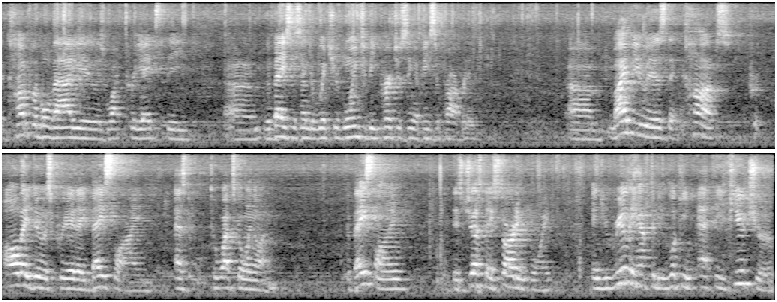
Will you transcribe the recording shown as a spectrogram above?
The comparable value is what creates the, um, the basis under which you're going to be purchasing a piece of property. Um, my view is that comps, all they do is create a baseline as to what's going on. The baseline is just a starting point, and you really have to be looking at the future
